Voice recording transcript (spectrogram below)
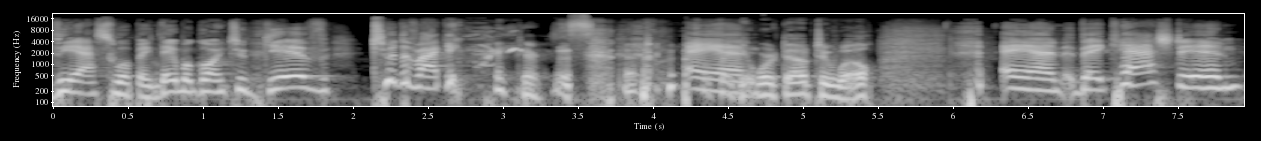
the ass whooping they were going to give to the Viking Raiders. and it worked out too well. And they cashed in,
